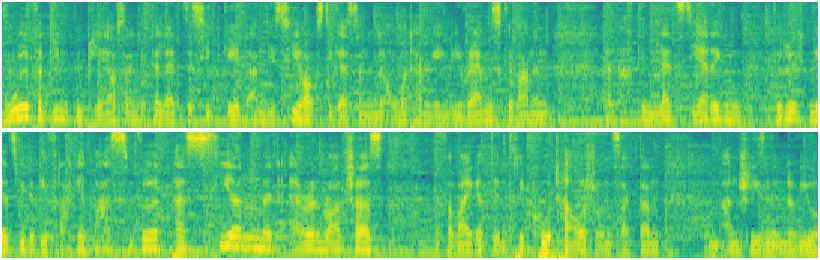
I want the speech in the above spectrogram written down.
wohlverdienten Playoffs. Eigentlich der letzte Seed geht an die Seahawks, die gestern in der Overtime gegen die Rams gewannen. Ja, nach den letztjährigen Gerüchten jetzt wieder die Frage, was wird passieren mit Aaron Rodgers? Er verweigert den Trikottausch und sagt dann im anschließenden Interview,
